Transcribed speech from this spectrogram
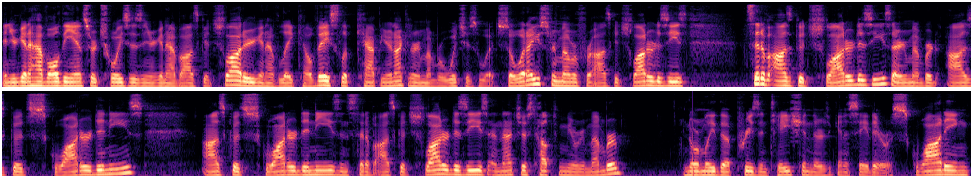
and you're going to have all the answer choices and you're going to have Osgood Schlatter, you're going to have Legg-Calvé, slip cap, you're not going to remember which is which. So what I used to remember for Osgood Schlatter disease, instead of Osgood Schlatter disease, I remembered Osgood Squatter disease, Osgood Squatter disease instead of Osgood Schlatter disease, and that just helped me remember. Normally the presentation, they're going to say they were squatting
